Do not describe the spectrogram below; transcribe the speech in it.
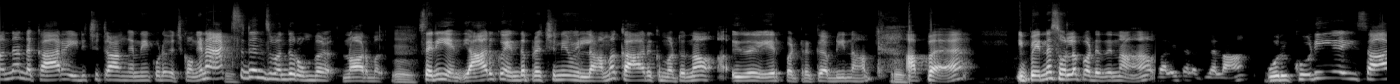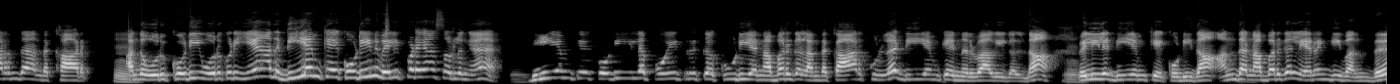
வந்து அந்த காரை இடிச்சிட்டாங்கன்னே கூட வச்சுக்கோங்க ஏன்னா ஆக்சிடென்ட்ஸ் வந்து ரொம்ப நார்மல். சரி யாருக்கும் எந்த பிரச்சனையும் இல்லாம காருக்கு மட்டும்தான் இது ஏற்பட்டிருக்கு அப்படின்னா. அப்ப இப்ப என்ன சொல்லப்படுதுன்னா வலைத்தளத்துல எல்லாம் ஒரு கொடியை சார்ந்த அந்த கார். அந்த ஒரு கொடி ஒரு கொடி ஏன் அது டிஎம்கே கொடின்னு வெளிப்படையா சொல்லுங்க. டிஎம்கே கொடியில போயிட்டு இருக்க கூடிய நபர்கள் அந்த காருக்குள்ள டிஎம்கே நிர்வாகிகள் தான். வெளியில டிஎம்கே கொடி தான் அந்த நபர்கள் இறங்கி வந்து.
